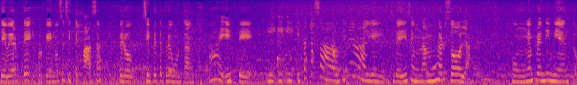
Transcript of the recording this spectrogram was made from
de verte, porque no sé si te pasa, pero siempre te preguntan, ay, este, y, y, y está casada o tiene a alguien, te dicen una mujer sola, con un emprendimiento,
